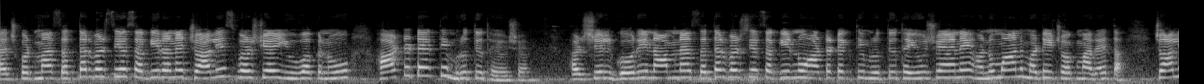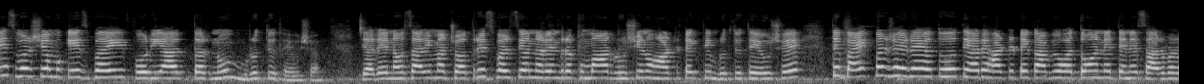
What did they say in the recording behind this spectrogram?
રાજકોટમાં સત્તર વર્ષીય સગીર અને ચાલીસ વર્ષીય યુવકનું હાર્ટ એટેકથી મૃત્યુ થયું છે. હર્ષિલ ગોરી નામના સત્તર વર્ષીય સગીરનું હાર્ટ એટેકથી મૃત્યુ થયું છે અને હનુમાન મઠી ચોકમાં રહેતા ચાલીસ વર્ષીય મુકેશભાઈ ફોરિયાતરનું મૃત્યુ થયું છે. જ્યારે નવસારીમાં ચોત્રીસ વર્ષીય નરેન્દ્રકુમાર ઋષિનું હાર્ટ એટેકથી મૃત્યુ થયું છે, તે બાઇક પર જઈ રહ્યો હતો, ત્યારે હાર્ટ એટેક આવ્યો હતો અને તેને સારવાર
